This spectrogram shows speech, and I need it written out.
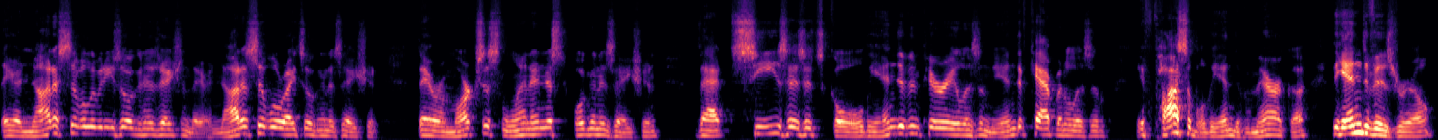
They are not a civil liberties organization. They are not a civil rights organization. They are a Marxist Leninist organization that sees as its goal the end of imperialism, the end of capitalism, if possible, the end of America, the end of Israel,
